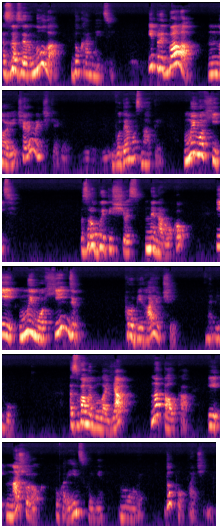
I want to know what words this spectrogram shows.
зазирнула до крамниці і придбала нові черевички. Будемо знати, мимохідь зробити щось ненароком і мимохідь пробігаючи на бігу. З вами була я, Наталка, і наш урок української мови. До побачення!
